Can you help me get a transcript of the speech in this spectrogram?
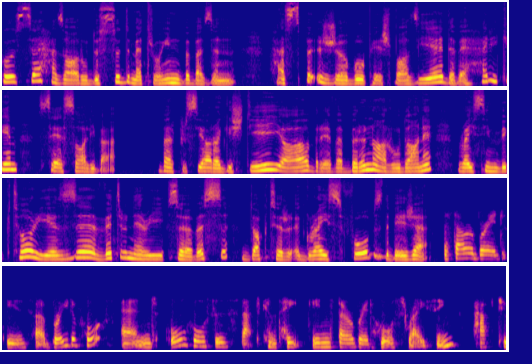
که سه هزار و دسد متروین ببزن. حسب جبو پیشبازی دوه هری کم سه سالی با. بر پرسیارا گشتی یا بره و برنا رودانه ریسین ویکتوریز ویترنری سرویس دکتر گریس فوبز دبیجه A thoroughbred is a breed of horse, and all horses that compete in thoroughbred horse racing have to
